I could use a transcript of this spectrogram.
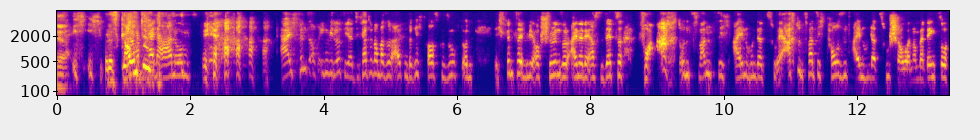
Ja. Ich, ich, Oder Scouting. keine Ahnung. ja, ich finde es auch irgendwie lustig. Also ich hatte noch mal so einen alten Bericht rausgesucht und ich finde es irgendwie auch schön, so einer der ersten Sätze vor 28.100 zu, äh, 28.100 Zuschauern. Und man denkt so,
